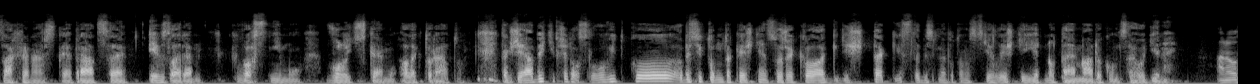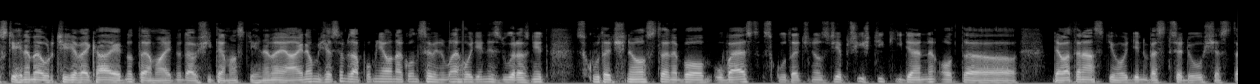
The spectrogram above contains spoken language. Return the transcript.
záchranářské práce i vzhledem k vlastnímu voličskému elektorátu. Takže já bych ti předal slovo Vítku, aby si k tomu také ještě něco řekl a když tak, jestli bychom potom stihli ještě jedno téma do konce hodiny. Ano, stihneme určitě VK jedno téma, jedno další téma stihneme. Já jenom, že jsem zapomněl na konci minulé hodiny zdůraznit skutečnost nebo uvést skutečnost, že příští týden od 19 eh, hodin ve středu 6.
